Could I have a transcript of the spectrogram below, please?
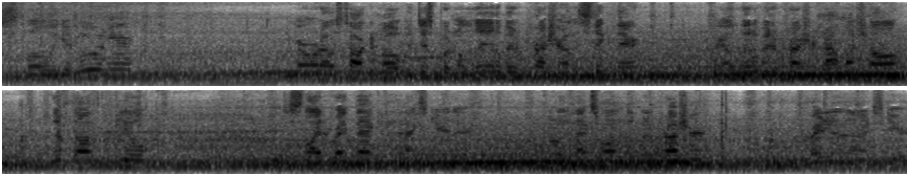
Slowly get moving here. You remember what I was talking about with just putting a little bit of pressure on the stick there? I got a little bit of pressure, not much at all. Lift off the fuel. Just slide it right back into the next gear there. Go to the next one, a little bit of pressure, right into the next gear.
